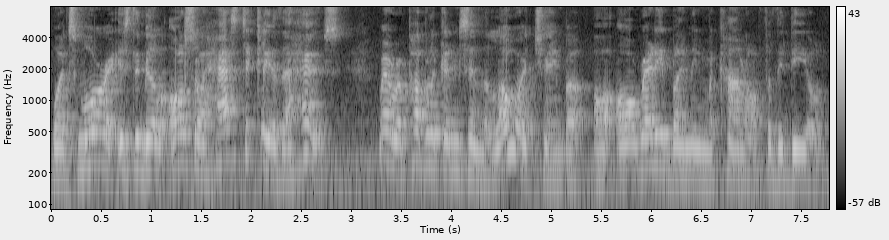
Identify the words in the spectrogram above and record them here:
What's more is the bill also has to clear the House, where Republicans in the lower chamber are already blaming McConnell for the deal.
